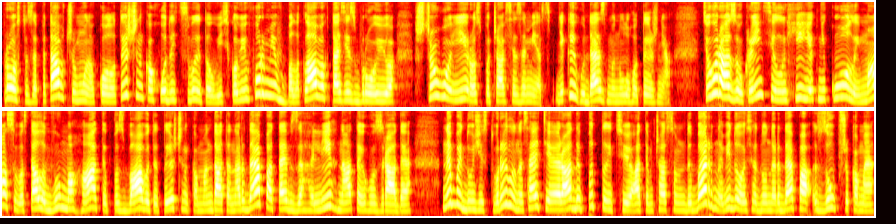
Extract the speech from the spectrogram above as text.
просто запитав, чому навколо Тищенка ходить свита у військовій формі в балаклавах та зі зброєю, з чого і розпочався заміс, який гуде з минулого тижня. Цього разу українці лихі як ніколи й масово стали вимагати позбавити Тищенка мандата нардепа та й взагалі гнати його з ради. Небайдужі створили на сайті ради петицію, а тим часом ДБР навідалося до нардепа з обшуками,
